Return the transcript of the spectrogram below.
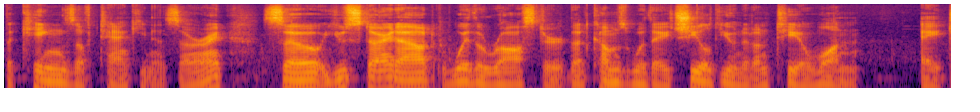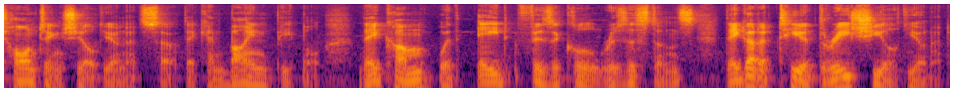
the kings of tankiness, alright? So you start out with a roster that comes with a shield unit on tier 1, a taunting shield unit, so they can bind people. They come with 8 physical resistance. They got a tier 3 shield unit.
